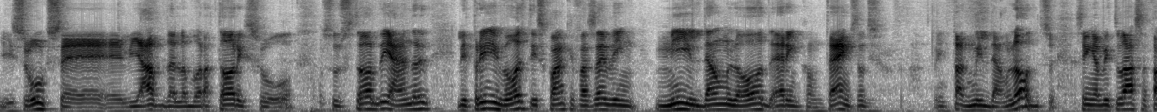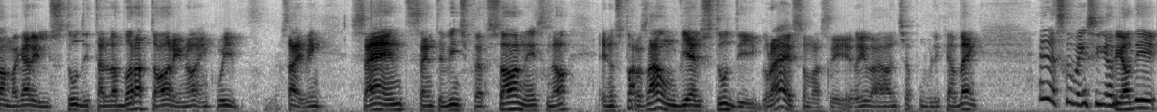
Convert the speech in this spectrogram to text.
i Zux e, gli app del laboratorio su, sul store di Android, le prime volte quando facevi mille download eri in contento. Infatti, mille download, cioè, sei abituato a fare magari il studio dal laboratorio, no? in cui, sai, vin 100, 120 persone, no? e non sparsa un biel studio grosso, ma si arriva a pubblicare bene. E adesso pensi che abbiamo di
